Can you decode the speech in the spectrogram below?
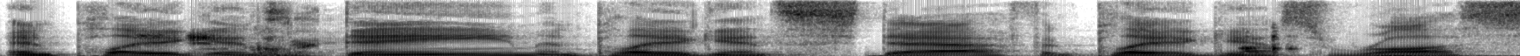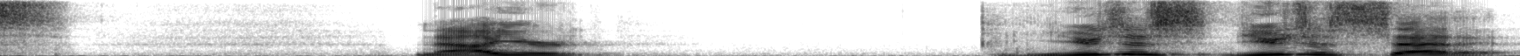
and play against Dame and play against Steph and play against Russ, now you're you just you just said it.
